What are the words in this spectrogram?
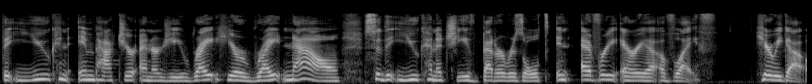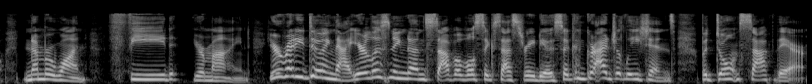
that you can impact your energy right here, right now, so that you can achieve better results in every area of life. Here we go. Number one, feed your mind. You're already doing that. You're listening to Unstoppable Success Radio. So, congratulations. But don't stop there.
